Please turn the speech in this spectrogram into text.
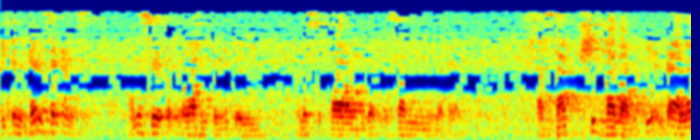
విత్ ఇన్ టెన్ సెకండ్స్ మనస్సు యొక్క ప్రవాహం తగ్గిపోయి మనస్సు కాలంగా ప్రశాంతంగా ఆ సాక్షి భావానికి అంటే అలా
